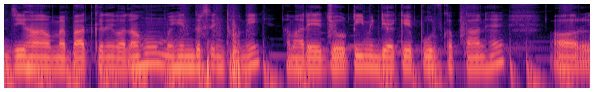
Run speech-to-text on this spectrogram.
जी हाँ मैं बात करने वाला हूँ महेंद्र सिंह धोनी, हमारे जो टीम इंडिया के पूर्व कप्तान हैं। और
